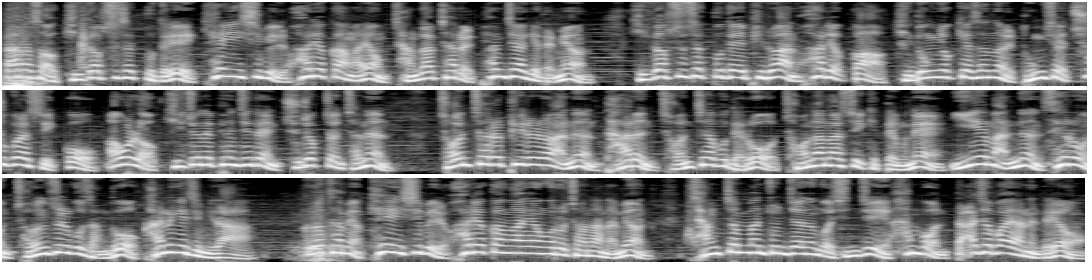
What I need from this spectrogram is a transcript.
따라서 기갑 수색부대의 K21 화력 강화형 장갑차를 편제하게 되면 기갑 수색부대에 필요한 화력과 기동력 개선을 동시에 추구할 수 있고 아울러 기존에 편제된 주력 전차는 전차를 필요로 하는 다른 전차 부대로 전환할 수 있기 때문에 이에 맞는 새로운 전술 구상도 가능해집니다. 그렇다면 K11 화력 강화형으로 전환하면 장점만 존재하는 것인지 한번 따져봐야 하는데요.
